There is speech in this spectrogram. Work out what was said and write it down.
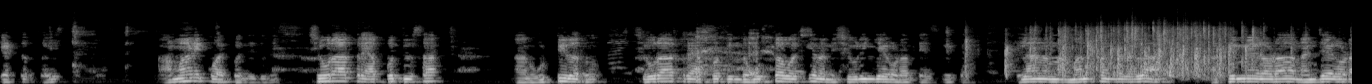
ಕೆಟ್ಟದ್ದು ಬಯಸ್ತೀನಿ ಪ್ರಾಮಾಣಿಕವಾಗಿ ಬಂದಿದ್ದೀನಿ. ಶಿವರಾತ್ರಿ ಹಬ್ಬದ ದಿವಸ ನಾನು ಹುಟ್ಟಿರೋದು. ಶಿವರಾತ್ರಿ ಹಬ್ಬದಿಂದ ಹುಟ್ಟೋ ಹೊತ್ತಿಗೆ ನನಗೆ ಶಿವಲಿಂಗೇಗೌಡ ಅಂತ ಹೆಸರಿಟ್ಟೆ. ಇಲ್ಲ ನಮ್ಮ ಮನ್ಸಂದಲೆಲ್ಲ ತಿಮ್ಮೇಗೌಡ ನಂಜೇಗೌಡ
